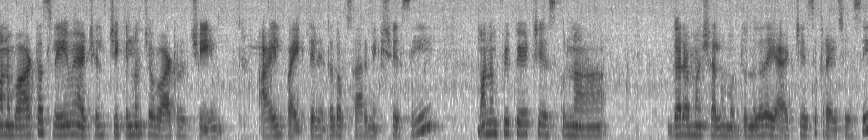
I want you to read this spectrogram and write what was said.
మనం వాటర్ అసలు ఏమి యాడ్ చేయాలి? చికెన్ నుంచి వాటర్ వచ్చి ఆయిల్ పైకి తెలియదు ఒకసారి మిక్స్ చేసి మనం ప్రిపేర్ చేసుకున్న గరం మసాలా ముద్ద ఉంది కదా యాడ్ చేసి ఫ్రై చేసి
